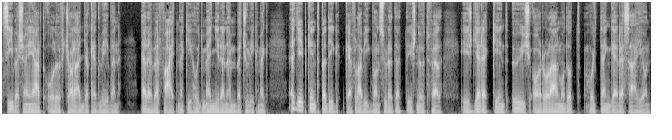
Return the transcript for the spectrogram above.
Szívesen járt Olöf családja kedvében. Eleve fájt neki, hogy mennyire nem becsülik meg. Egyébként pedig Keflavikban született és nőtt fel, és gyerekként ő is arról álmodott, hogy tengerre szálljon,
